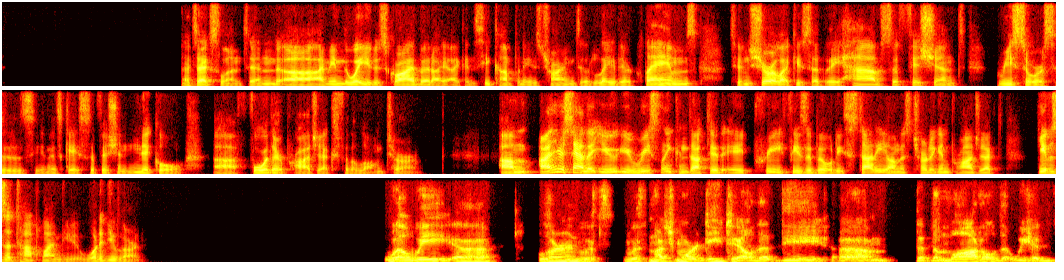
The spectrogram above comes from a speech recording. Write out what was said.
That's excellent. And uh, I mean, the way you describe it, I, I, can see companies trying to lay their claims to ensure, like you said, they have sufficient resources, in this case, sufficient nickel uh, for their projects for the long term. Um, I understand that you, you recently conducted a pre-feasibility study on this Turnagain project. Give us a top-line view. What did you learn? Well, we uh, learned with with much more detail that the um, that the model that we had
